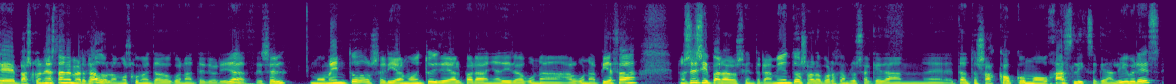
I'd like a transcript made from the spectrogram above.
Eh, Baskonia está en el mercado, lo hemos comentado con anterioridad. Es el momento, sería el momento ideal para añadir alguna, alguna pieza. No sé si para los entrenamientos, ahora por ejemplo se quedan eh, tanto Sakok como Haslik se quedan libres,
